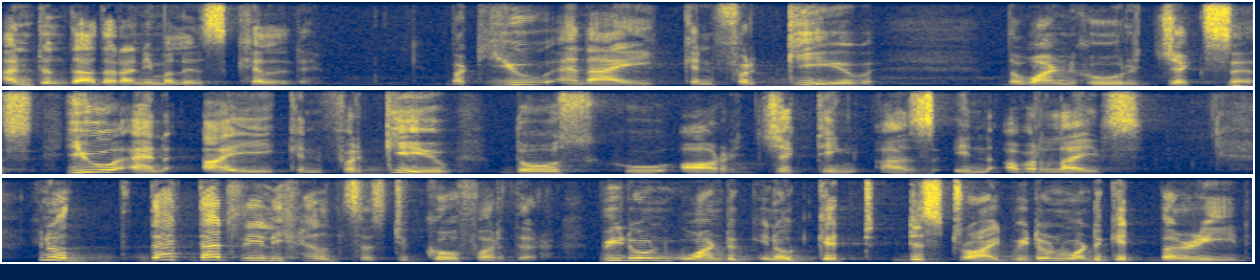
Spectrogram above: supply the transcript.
until the other animal is killed. But you and I can forgive the one who rejects us. You and I can forgive those who are rejecting us in our lives you know, that, that really helps us to go further. We don't want to, you know, get destroyed. We don't want to get buried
